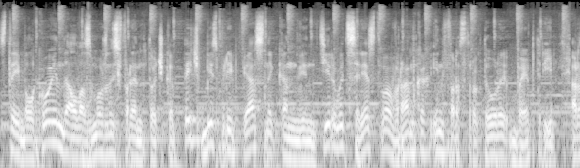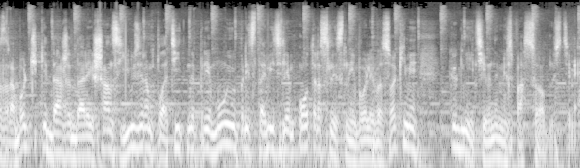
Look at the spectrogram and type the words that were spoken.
Стейблкоин дал возможность friend.tech беспрепятственно конвертировать средства в рамках инфраструктуры Web3. Разработчики даже дали шанс юзерам платить напрямую представителям отрасли с наиболее высокими когнитивными способностями.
